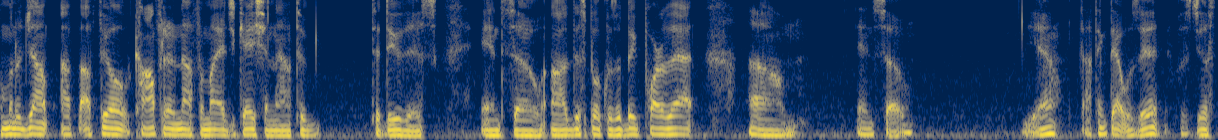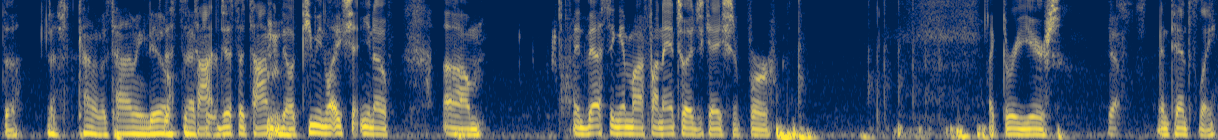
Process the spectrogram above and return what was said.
I'm gonna jump. I, I feel confident enough in my education now to to do this, and so uh, this book was a big part of that. Um, and so, yeah, I think that was it. It was just a Just kind of a timing deal. just a time, just a timing deal, accumulation. You know, um, investing in my financial education for like three years Yeah. intensely,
